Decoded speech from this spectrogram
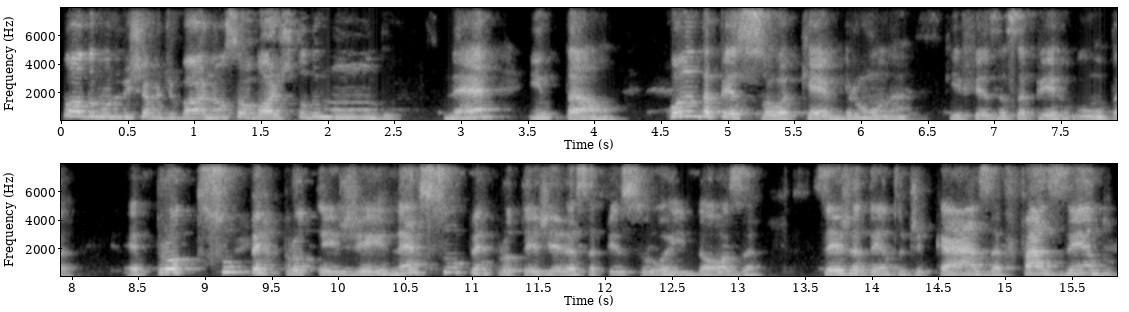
Todo mundo me chama de vó, eu não sou vó de todo mundo, né? Então, quando a pessoa quer, Bruna, que fez essa pergunta, é pro, super proteger, né? Super proteger essa pessoa idosa, seja dentro de casa, fazendo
